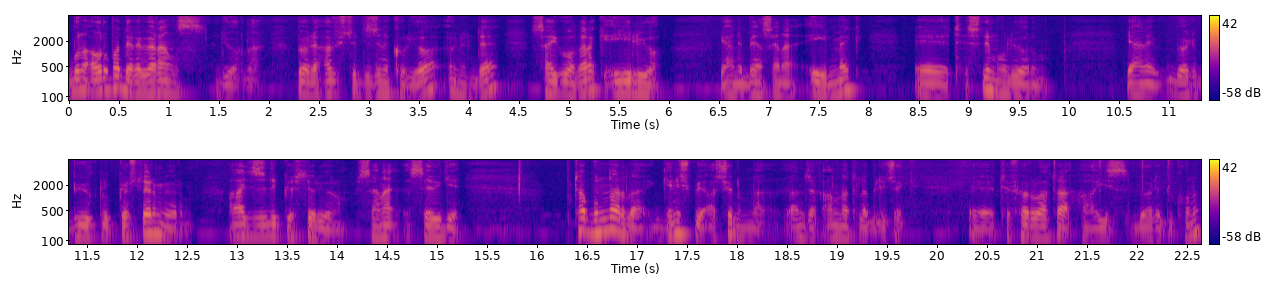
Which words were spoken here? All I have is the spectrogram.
Buna Avrupa'da reverans diyorlar. Böyle hafifçe dizini kırıyor önünde saygı olarak eğiliyor. Yani ben sana eğilmek e, teslim oluyorum. Yani böyle büyüklük göstermiyorum. Acizlik gösteriyorum. Sana sevgi. Tabi bunlarla geniş bir açılımla ancak anlatılabilecek e, teferruata haiz böyle bir konu.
